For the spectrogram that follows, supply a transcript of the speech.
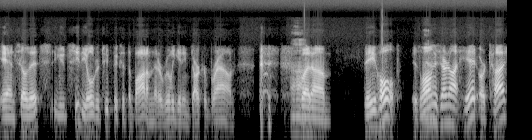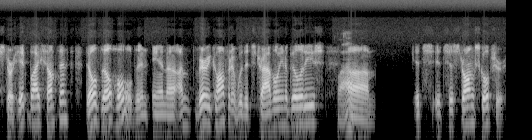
and so that's you'd see the older toothpicks at the bottom that are really getting darker brown, Uh-huh. but um, they hold as long Yeah. as they're not hit or touched or hit by something. They'll they'll hold, and and uh, I'm very confident with its traveling abilities. wow. Um, it's it's a strong sculpture.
